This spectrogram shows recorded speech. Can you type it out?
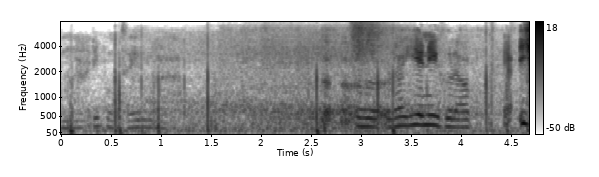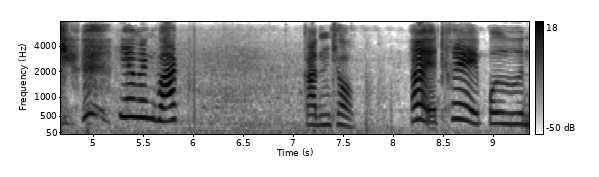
นที่ผมซื้อมาเออแล้วเฮียนี่คือแล้วเฮียแมงบักกันช็อปเฮ้ยเท่ปืน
